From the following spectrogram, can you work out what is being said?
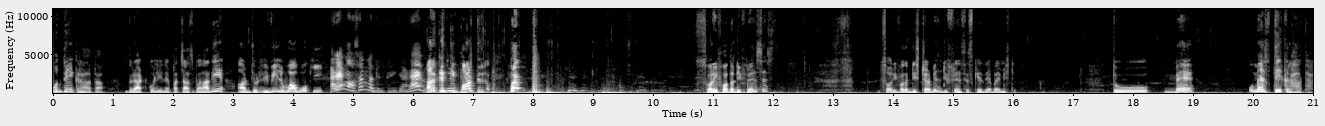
वो देख रहा था। विराट कोहली ने 50 बना दिए और जो रिवील हुआ वो कि अरे मौसम बदलता है जा रहा है। अरे कितनी बार तेरे sorry for the differences sorry for the disturbance differences कह दिया बाय मिस्टेक तो मैं, वो मैच देख रहा था।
